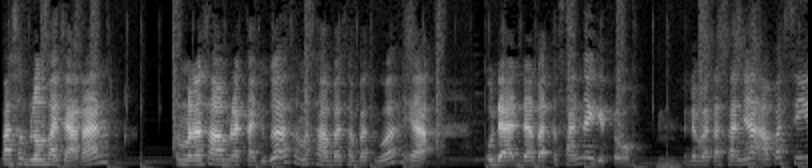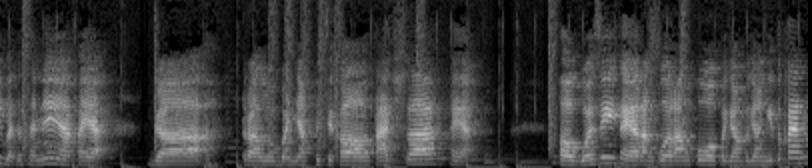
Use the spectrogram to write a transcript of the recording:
pas sebelum pacaran temenan sama mereka juga sama sahabat-sahabat gue ya udah ada batasannya gitu. Hmm. Ada batasannya apa sih? Batasannya ya kayak gak terlalu banyak physical touch lah, kayak kalau gue sih kayak rangkul-rangkul, pegang-pegang gitu kan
